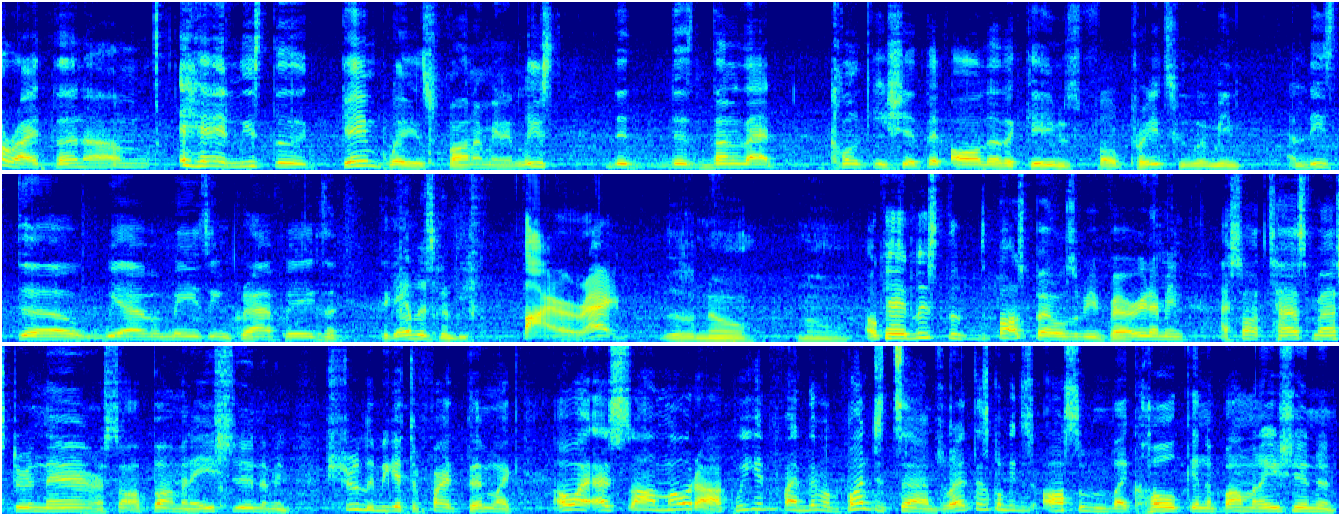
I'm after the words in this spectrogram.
Alright then, um, hey, at least the gameplay is fun. I mean, at least there's none of that clunky shit that all other games fall prey to. I mean, at least uh, we have amazing graphics and the game is gonna be fire, right? No no. Okay, at least the, the, boss battles will be varied. I mean, I saw Taskmaster in there. I saw Abomination. I mean, surely we get to fight them. Like, oh, I, I saw MODOK. We get to fight them a bunch of times, right? There's gonna be this awesome like Hulk and Abomination, and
